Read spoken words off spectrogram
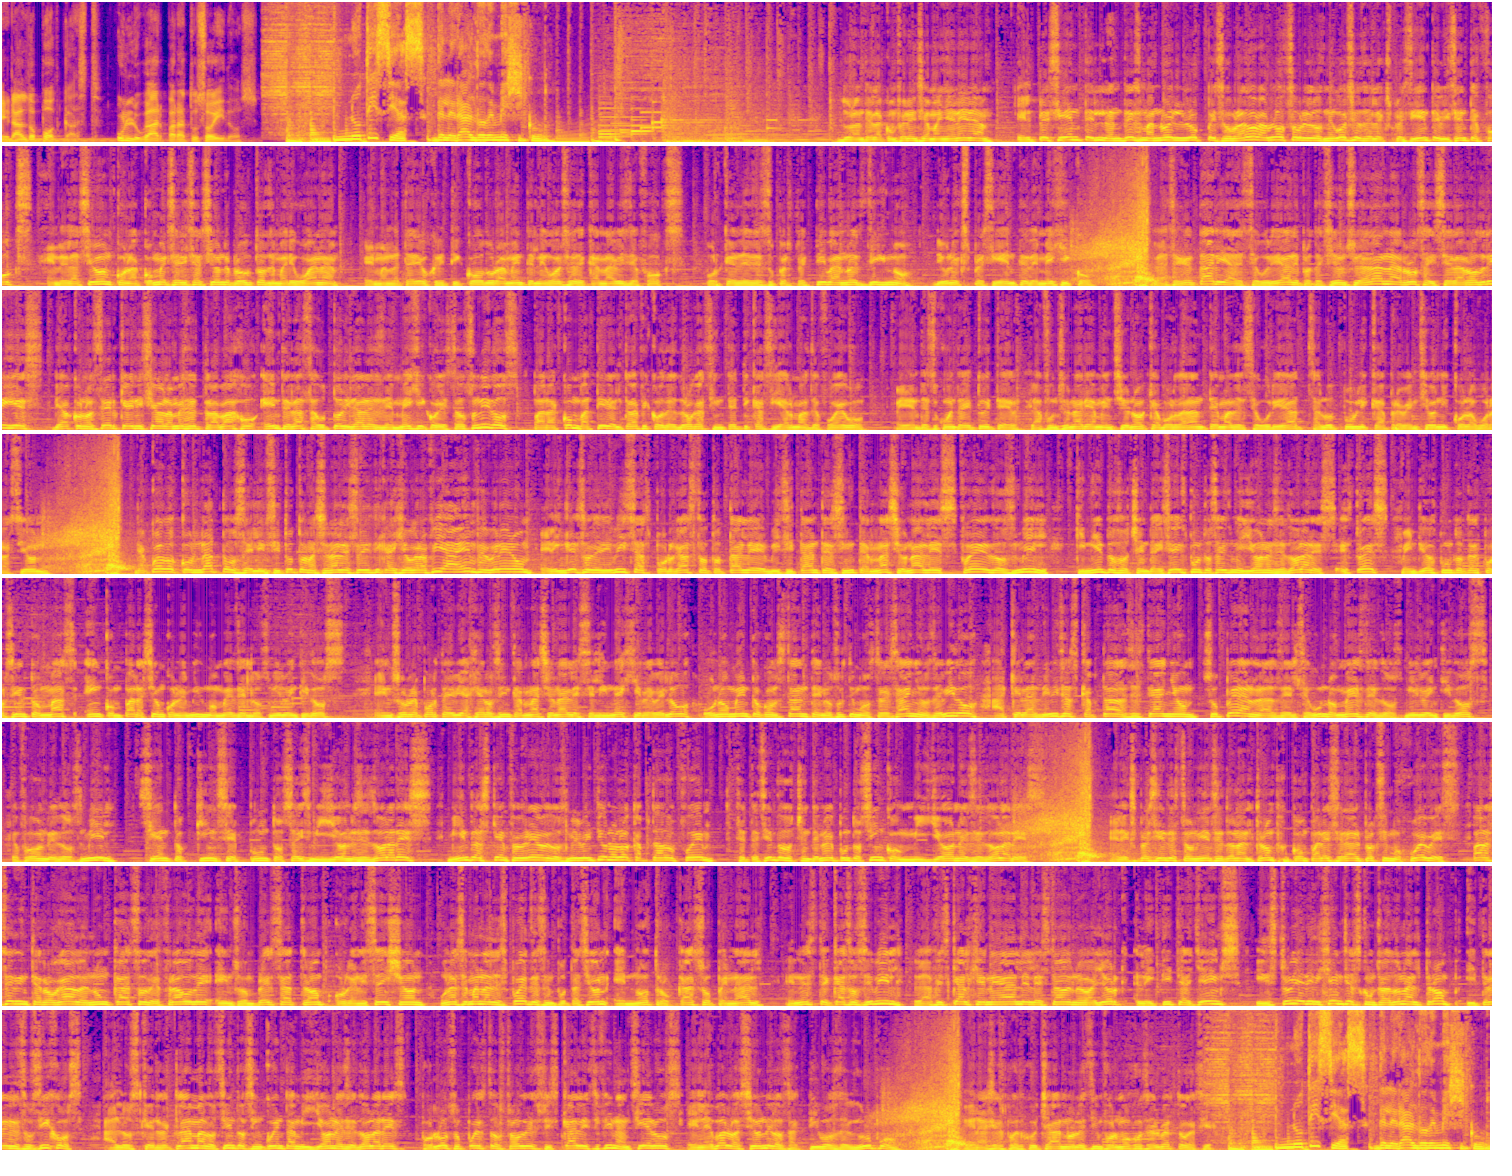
Heraldo Podcast, un lugar para tus oídos. Noticias del Heraldo de México. Durante la conferencia mañanera, el presidente Andrés Manuel López Obrador habló sobre los negocios del expresidente Vicente Fox en relación con la comercialización de productos de marihuana. El mandatario criticó duramente el negocio de cannabis de Fox porque desde su perspectiva no es digno de un expresidente de México. La secretaria de Seguridad y Protección Ciudadana, Rosa Isela Rodríguez, dio a conocer que ha iniciado la mesa de trabajo entre las autoridades de México y Estados Unidos para combatir el tráfico de drogas sintéticas y armas de fuego. Mediante su cuenta de Twitter, la funcionaria mencionó que abordarán temas de seguridad, salud pública, prevención y colaboración. De acuerdo con datos del Instituto Nacional de Estadística y Geografía, en febrero el ingreso de divisas por gasto total de visitantes internacionales fue de 2.586.6 millones de dólares, esto es 22.3% más en comparación con el mismo mes del 2022. En su reporte de viajeros internacionales, el INEGI reveló un aumento constante en los últimos tres años debido a que las divisas captadas este año superan las del segundo mes de 2022, que fueron de 2.115.6 millones de dólares, mientras que en febrero de 2021 lo captado fue 789.5 millones de dólares. El expresidente estadounidense Donald Trump comparecerá el próximo jueves para ser interrogado en un caso de fraude en su empresa Trump Organization una semana después de su imputación en otro caso penal. En este caso civil, la fiscal general del estado de Nueva York, Letitia James, instruye diligencias contra Donald Trump y tres de sus hijos, a los que reclama 250 millones de dólares por los supuestos fraudes fiscales y financieros en la evaluación de los activos del grupo. Gracias por escucharnos, les informó José Alberto García. Noticias del Heraldo de México.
